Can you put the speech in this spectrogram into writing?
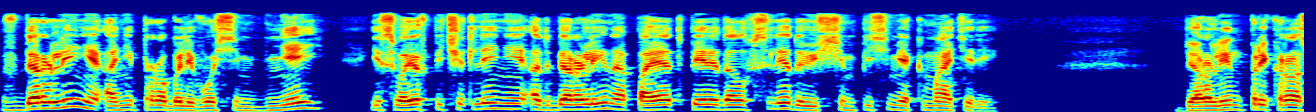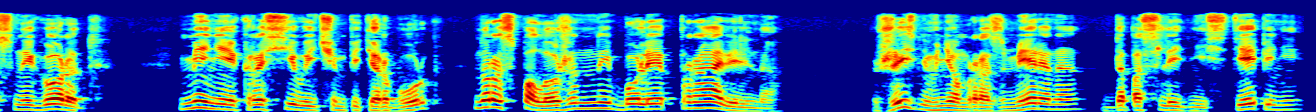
В Берлине они пробыли восемь дней, и свое впечатление от Берлина поэт передал в следующем письме к матери: "Берлин прекрасный город, менее красивый, чем Петербург, но расположенный более правильно. Жизнь в нем размерена до последней степени,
